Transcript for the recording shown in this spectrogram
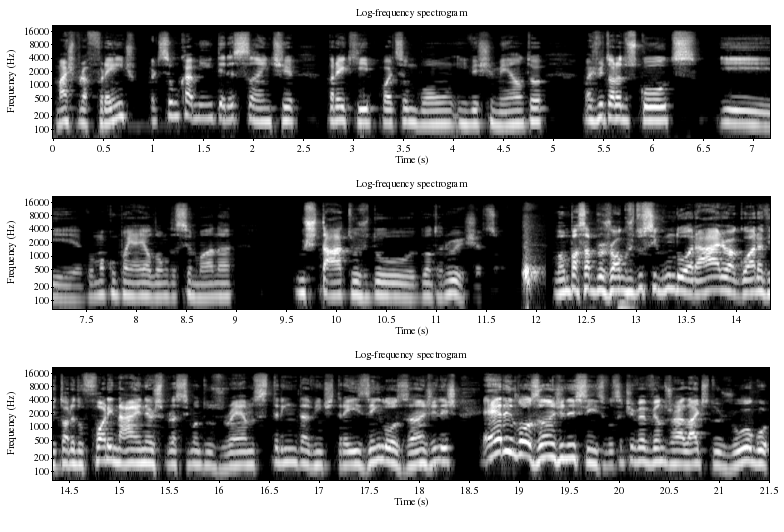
mais pra frente, pode ser um caminho interessante para a equipe, pode ser um bom investimento. Mas vitória dos Colts e vamos acompanhar aí ao longo da semana o status do, do Anthony Richardson. Vamos passar para os jogos do segundo horário. Agora vitória do 49ers para cima dos Rams, 30 a 23 em Los Angeles. Era em Los Angeles, sim. Se você estiver vendo os highlights do jogo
